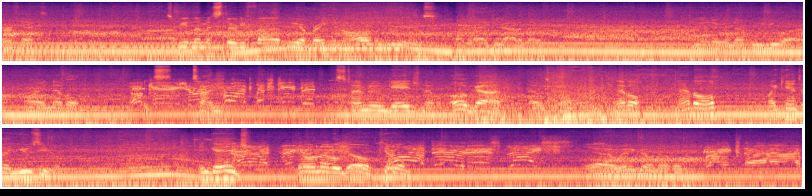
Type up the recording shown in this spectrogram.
perfect. Speed limit's 35. We are breaking all the rules. Yeah, get out of there. You don't even know who you are. Alright, Neville. Okay, you're time. in front. Let's keep it. It's time to engage Neville. Oh god, that was bad. Neville, Neville, why can't I use you? Engage. Go, Neville, go. Kill him. Ah, there it is. Nice. Yeah, way to go, Neville. Right. Uh,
